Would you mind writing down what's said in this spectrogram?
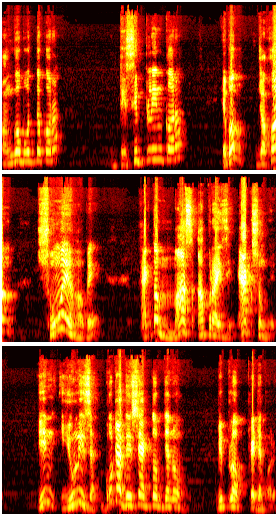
সংঘবদ্ধ করা ডিসিপ্লিন করা এবং যখন সময় হবে, একদম মাস আপরাইজিং একসঙ্গে ইন ইউনিসন গোটা দেশে একদম যেন বিপ্লব ফেটে পড়ে।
